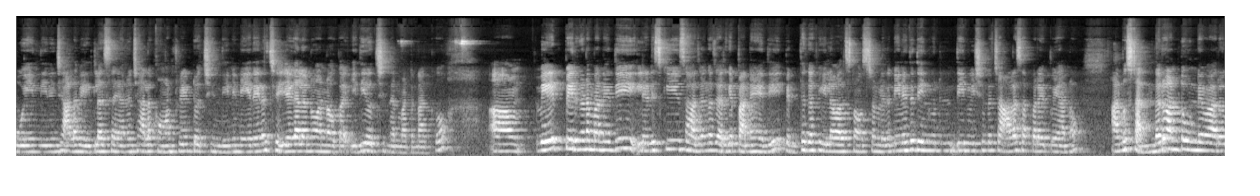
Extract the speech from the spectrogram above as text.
పోయింది. నేను చాలా వెయిట్ లాస్ అయ్యాను చాలా కాన్ఫిడెంట్ వచ్చింది. నేను ఏదైనా చేయగలను అన్న ఒక ఇది వచ్చిందనమాట నాకు. వెయిట్ పెరగడం అనేది లేడీస్కి సహజంగా జరిగే పనే ఇది. పెద్దగా ఫీల్ అవ్వాల్సిన అవసరం లేదు. నేనైతే దీని గురించి దీని విషయంలో చాలా సఫర్ అయిపోయాను. ఆల్మోస్ట్ అందరూ అంటూ ఉండేవారు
